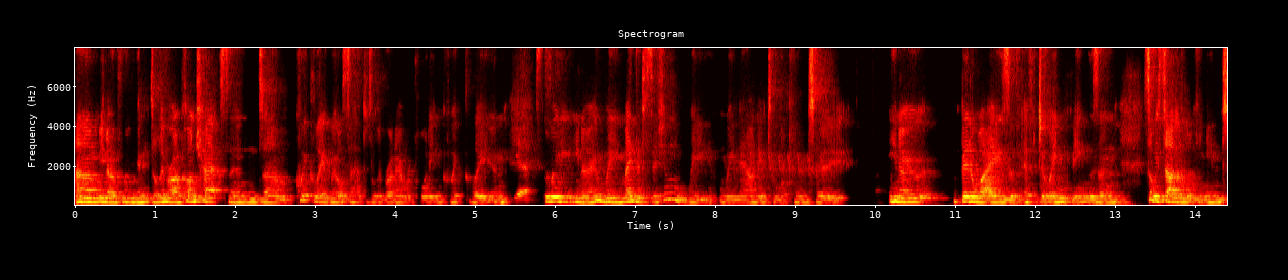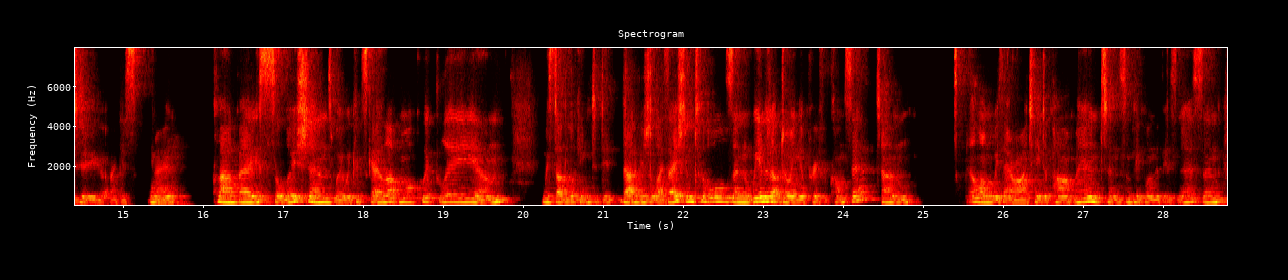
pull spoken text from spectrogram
um, you know, if we were going to deliver on contracts and um, quickly, we also had to deliver on our reporting quickly. And yeah. so we, you know, we made the decision. We we now need to look into, you know, better ways of, of doing things. And so we started looking into, I guess, you know, cloud-based solutions where we could scale up more quickly. Um, we started looking to data visualization tools, and we ended up doing a proof of concept. Um, along with our IT department and some people in the business and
